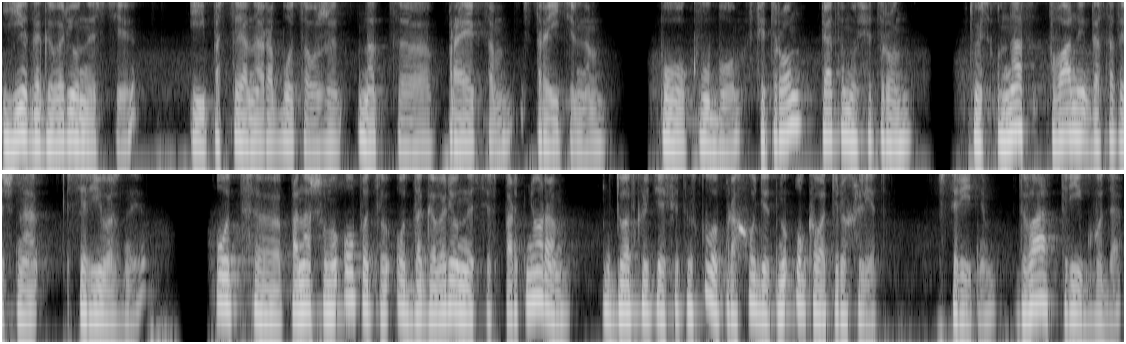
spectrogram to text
Есть договоренности и постоянная работа уже над э, проектом строительным по клубу Фитрон, пятому Фитрон. То есть у нас планы достаточно серьезные. От, э, по нашему опыту, от договоренности с партнером до открытия фитнес-клуба проходит ну, около трех лет в среднем. Два-три года.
